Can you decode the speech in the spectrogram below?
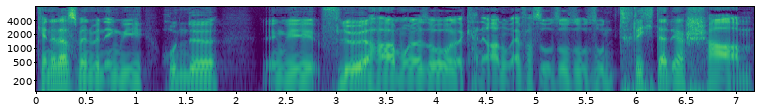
Kennt ihr das, wenn, wenn irgendwie Hunde irgendwie Flöhe haben oder so, oder keine Ahnung, einfach so, so, so, so ein Trichter der Scham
